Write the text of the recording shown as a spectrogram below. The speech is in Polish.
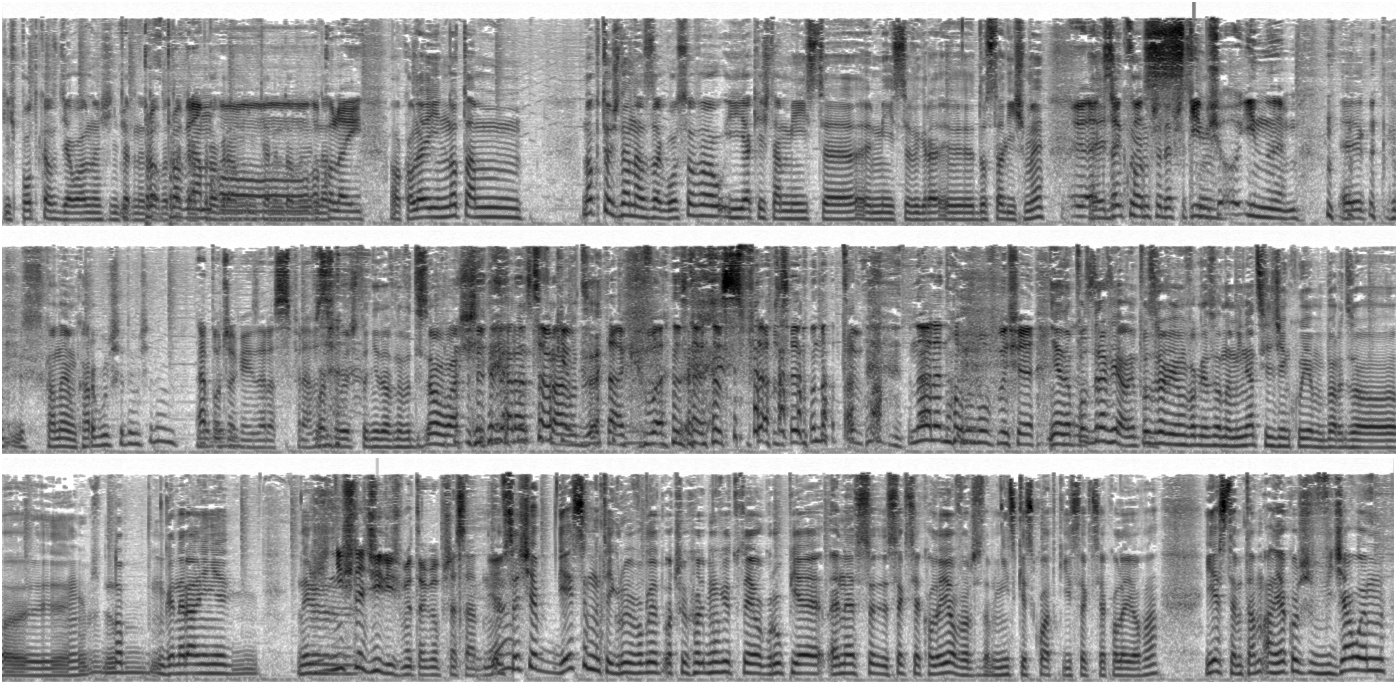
jakiś podcast, działalność internetowa. Pro, program, program o, internetowy o na- kolei. o kolei, no tam no ktoś na nas zagłosował i jakieś tam miejsce, miejsce wygra- y, dostaliśmy. E, dziękujemy z przede wszystkim- kimś innym. K- Z kanałem Kargul 77? A poczekaj, zaraz sprawdzę. Bo to niedawno wydało. Właśnie, zaraz Całkiem- sprawdzę. Tak, zaraz sprawdzę, no na tym. No ale no umówmy się. Nie no, pozdrawiamy, pozdrawiamy w ogóle za nominację, dziękujemy bardzo. No, generalnie nie... No już, Nie śledziliśmy tego przesadnie. W sensie, ja jestem na tej grupie, w ogóle o czym mówię tutaj o grupie NS sekcja kolejowa, czy tam niskie składki sekcja kolejowa. Jestem tam, ale jakoś widziałem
